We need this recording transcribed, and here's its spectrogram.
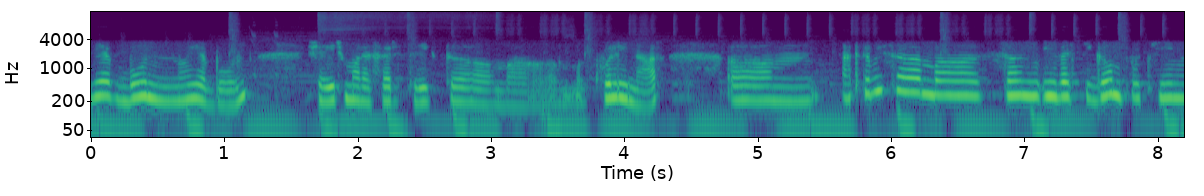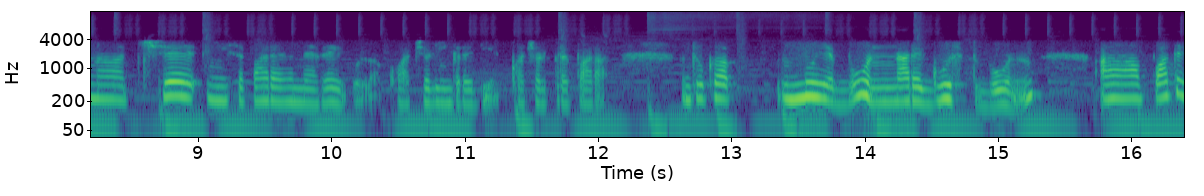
e bun, nu e bun, și aici mă refer strict uh, culinar, um, ar trebui să, uh, să investigăm puțin uh, ce mi se pare în neregulă cu acel ingredient, cu acel preparat. Pentru că nu e bun, nu are gust bun, uh, poate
